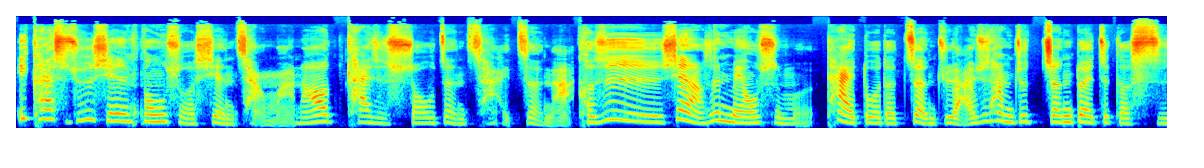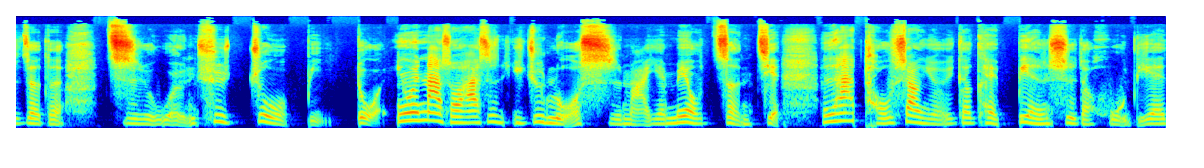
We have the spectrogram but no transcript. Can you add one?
一开始就是先封锁现场嘛，然后开始收证采证啊。可是现场是没有什么太多的证据啊，于是他们就针对这个死者的指纹去做比。对，因为那时候他是一具裸尸嘛，也没有证件，可是他头上有一个可以辨识的蝴蝶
